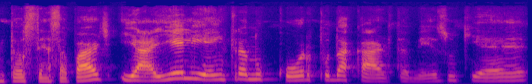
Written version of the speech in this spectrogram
Então você tem essa parte. E aí ele entra no corpo da carta mesmo, que é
